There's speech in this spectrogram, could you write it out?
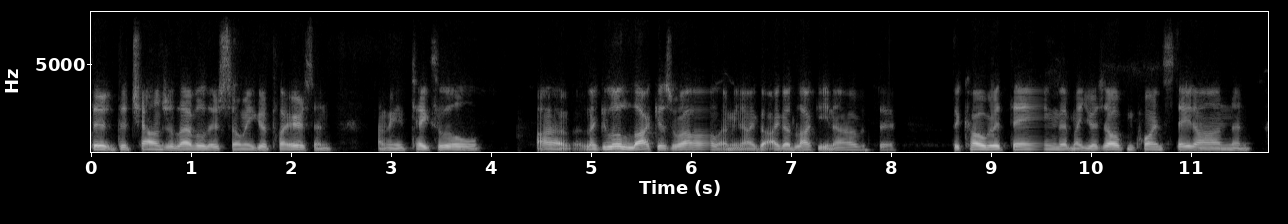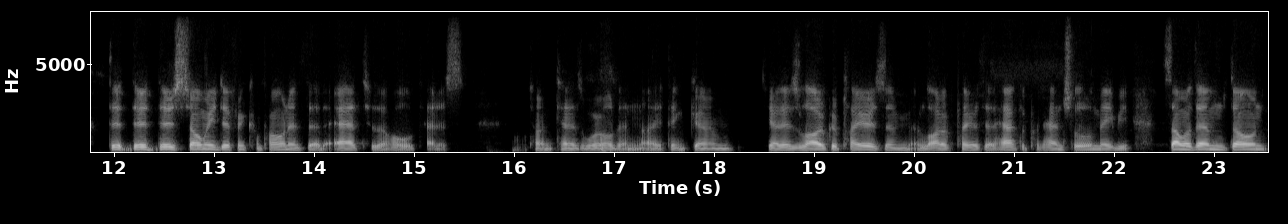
the the challenger level, there's so many good players, and I mean, it takes a little, uh, like a little luck as well. I mean, I got I got lucky now with the the COVID thing that my U.S. Open points stayed on, and there, there's so many different components that add to the whole tennis tennis world. And I think, um, yeah, there's a lot of good players and a lot of players that have the potential. Maybe some of them don't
